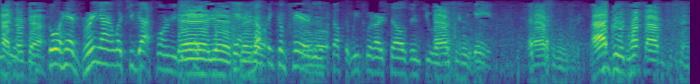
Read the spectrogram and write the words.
No doubt. Go ahead, bring on what you got for me. Yeah, yeah, Can't up. nothing compare to the stuff that we put ourselves into in the game. Absolutely. I agree with one thousand percent.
